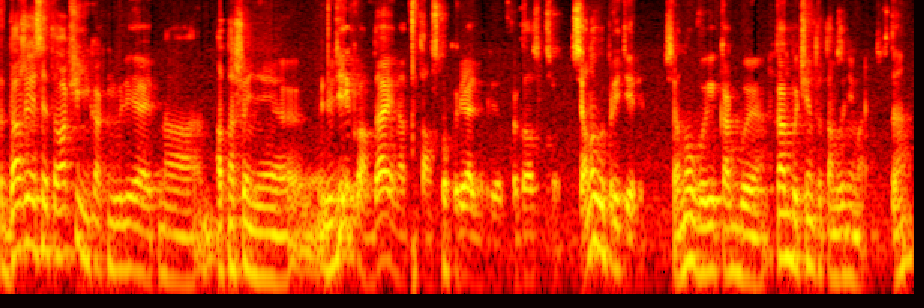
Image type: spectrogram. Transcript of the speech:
Даже если это вообще никак не влияет на отношение людей к вам, да, и на там, сколько реально придет проголосовать, все равно вы пределе, все равно вы как бы, как бы чем-то там занимаетесь, да.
